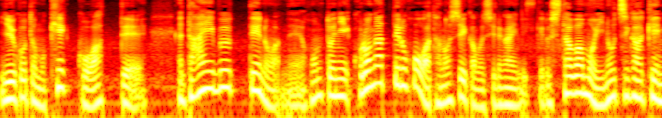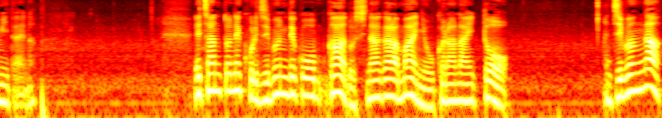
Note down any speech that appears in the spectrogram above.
いうことも結構あって、だいぶっていうのはね、本当に転がってる方は楽しいかもしれないんですけど、下はもう命がけみたいな。で、ちゃんとね、これ自分でこうガードしながら前に送らないと、自分が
